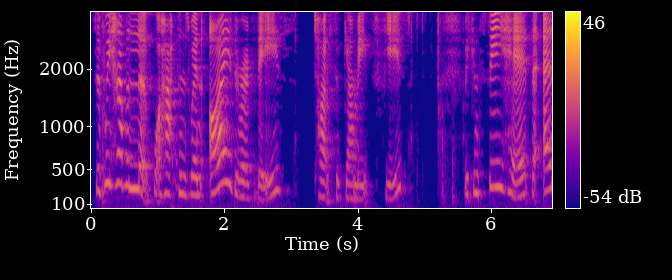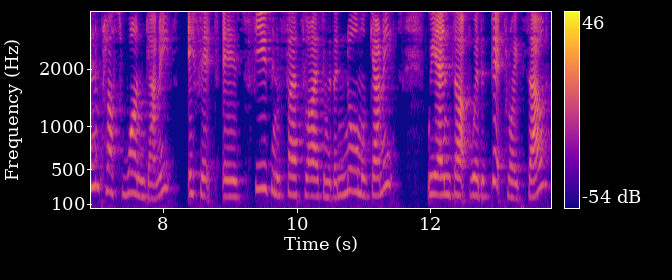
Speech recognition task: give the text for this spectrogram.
So if we have a look what happens when either of these types of gametes fuse, we can see here the n plus 1 gamete, if it is fusing and fertilizing with a normal gamete, we end up with a diploid cell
